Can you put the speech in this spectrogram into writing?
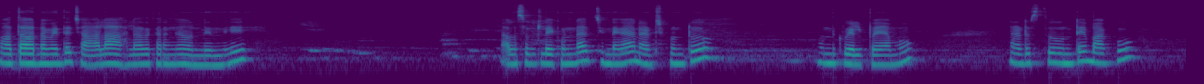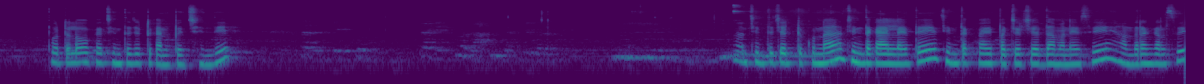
వాతావరణం అయితే చాలా ఆహ్లాదకరంగా ఉండింది. అలసట లేకుండా చిన్నగా నడుచుకుంటూ ముందుకు వెళ్ళిపోయాము. నడుస్తూ ఉంటే మాకు పొట్టలో ఒక చింత చెట్టు కనిపించింది. చింత చెట్టుకున్న చింతకాయలను అయితే చింతకాయ పచ్చడి చేద్దామనేసి అందరం కలిసి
